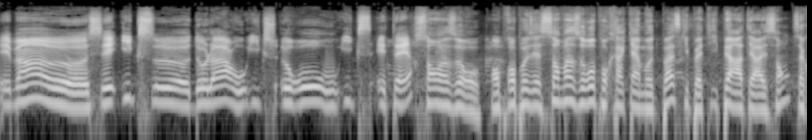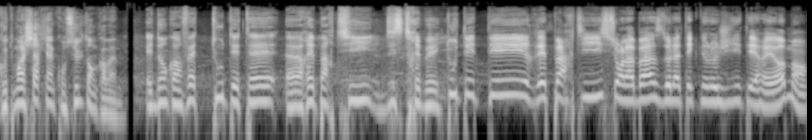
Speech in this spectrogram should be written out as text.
eh ben, euh, c'est X euh, dollars ou X euros ou X Ether. 120 euros. On proposait 120 euros pour craquer un mot de passe qui peut être hyper intéressant. Ça coûte moins cher qu'un consultant quand même. Et donc en fait, tout était euh, réparti, distribué. Tout était réparti sur la base de la technologie Ethereum.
